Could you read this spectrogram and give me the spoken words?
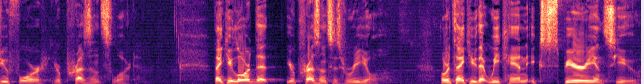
you for your presence, Lord. Thank you, Lord, that your presence is real. Lord, thank you that we can experience you.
